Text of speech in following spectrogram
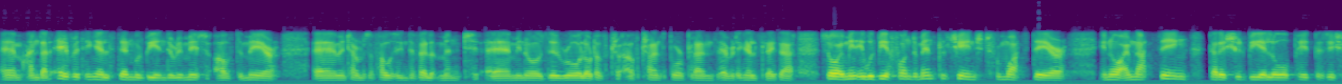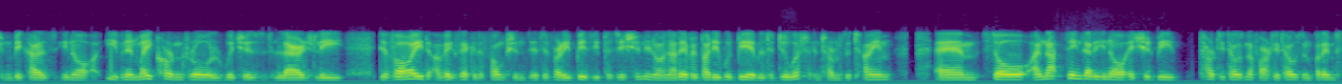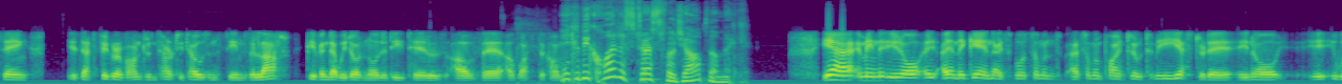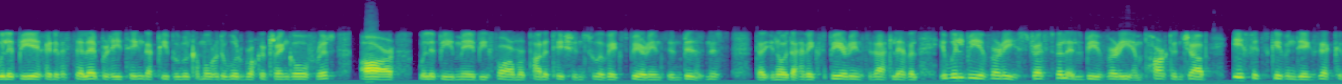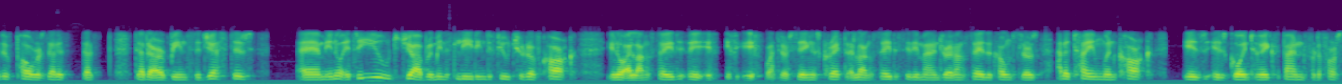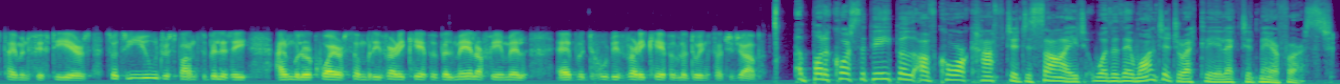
um, and that everything else then will be in the remit of the mayor um, in terms of housing development, um, you know, the rollout of, tra- of transport plans, everything else like that. So, I mean, it would be a fundamental change from what's there. You know, I'm not saying that it should be a low paid position because, you know, even in my current role, which is largely devoid of executive functions, it's a very busy position. You know, not everybody would be able to do it in terms of time. Um, so, I'm not saying that, you know, it should be 30,000 or 40,000, but I'm saying is that figure of 130,000 seems a lot, given that we don't know the details of uh, of what's to come. It'll be quite a stressful job, though, Mick. Yeah, I mean, you know, and again, I suppose someone, as someone pointed out to me yesterday, you know, will it be a kind of a celebrity thing that people will come out of the woodwork and try and go for it, or will it be maybe former politicians who have experience in business that you know that have experience at that level? It will be a very stressful, it'll be a very important job if it's given the executive powers that is, that that are being suggested. Um, you know, it's a huge job. I mean, it's leading the future of Cork. You know, alongside, if, if, if what they're saying is correct, alongside the city manager, alongside the councillors, at a time when Cork is is going to expand for the first time in 50 years. So it's a huge responsibility and will require somebody very capable, male or female, uh, but who will be very capable of doing such a job. Uh, but of course, the people of Cork have to decide whether they want a directly elected mayor first.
